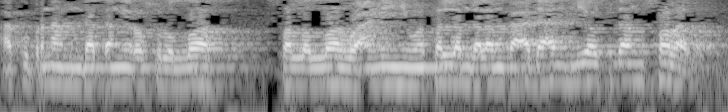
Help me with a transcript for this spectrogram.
Aku pernah mendatangi Rasulullah sallallahu alaihi wasallam dalam keadaan beliau sedang salat.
